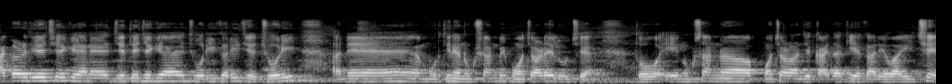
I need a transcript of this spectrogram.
આગળ જે છે કે એને જે તે જગ્યાએ ચોરી કરી છે ચોરી અને મૂર્તિને કોઈને નુકસાન બી પહોંચાડેલું છે તો એ નુકસાન પહોંચાડવાની જે કાયદાકીય કાર્યવાહી છે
